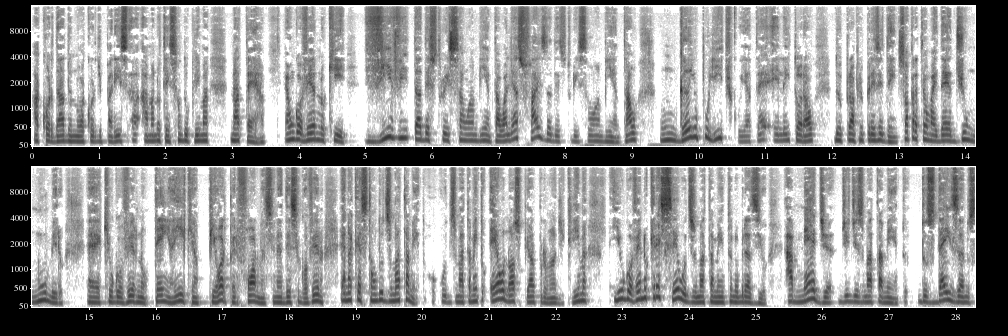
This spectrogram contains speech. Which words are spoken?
acordado no Acordo de Paris, a, a manutenção do clima na Terra. É um governo que vive da destruição ambiental, aliás, faz da destruição ambiental um ganho político e até eleitoral do próprio presidente. Só para ter uma ideia de um número é, que o governo tem aí, que é a pior performance né, desse governo, é na questão do desmatamento. O, o desmatamento é o nosso pior problema de clima e o governo cresceu o desmatamento no Brasil. A média de desmatamento dos 10 anos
